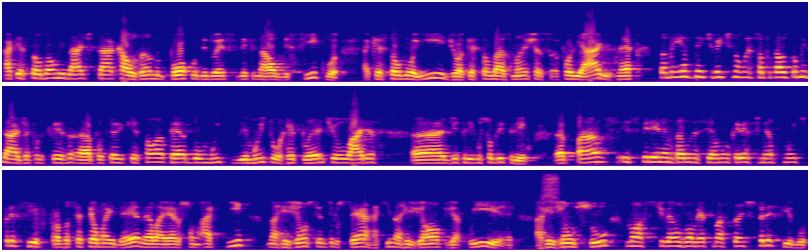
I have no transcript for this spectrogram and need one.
a questão da umidade está causando um pouco de doenças de final de ciclo, a questão do oídio, a questão das manchas foliares, né? Também evidentemente não é só por causa da umidade, é porque, é porque é questão até do muito, de muito replante ou áreas uh, de trigo sobre trigo. Uh, mas experimentamos esse ano um crescimento muito expressivo. Para você ter uma ideia, né, Laerson, aqui na região centro-serra, aqui na região Alto Jacuí, a região sul, nós tivemos um aumento bastante expressivo.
